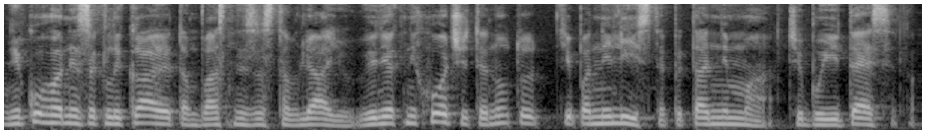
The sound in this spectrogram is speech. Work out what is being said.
Нікого не закликаю, там вас не заставляю. Ви як не хочете, ну то типа не лізьте, питань нема, чи боїтеся там.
